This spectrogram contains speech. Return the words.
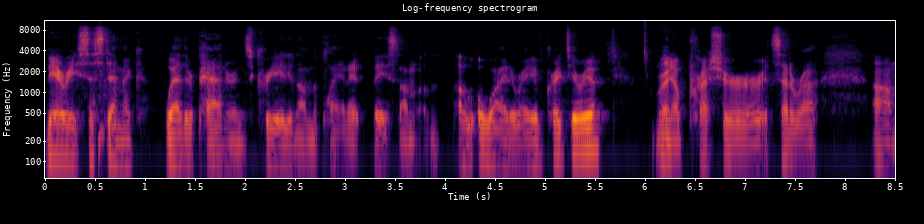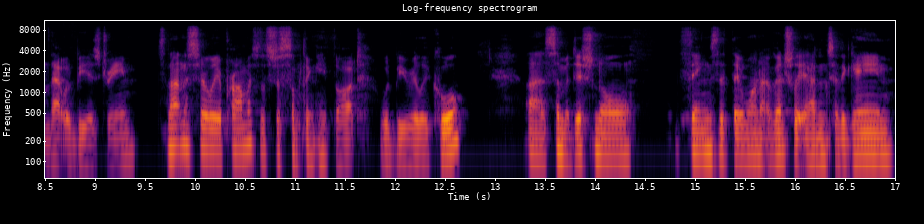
very systemic weather patterns created on the planet based on a, a wide array of criteria, you know, pressure, etc. Um, that would be his dream. It's not necessarily a promise; it's just something he thought would be really cool. Uh, some additional things that they want to eventually add into the game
